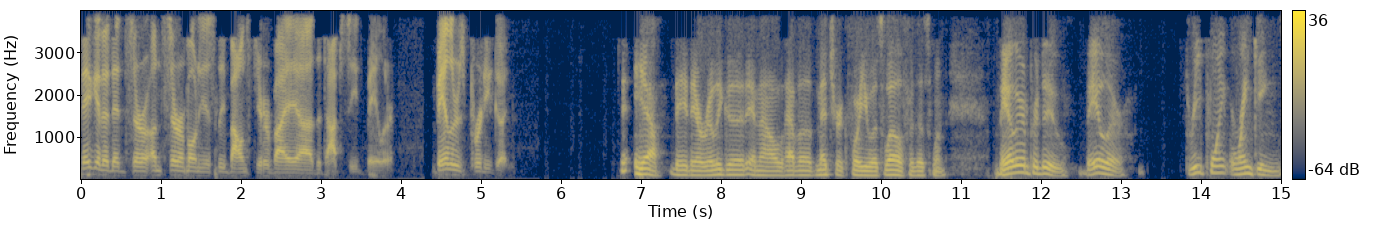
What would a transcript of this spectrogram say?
they get it uncer- unceremoniously bounced here by uh, the top seed Baylor. Baylor's pretty good. Yeah, they they're really good, and I'll have a metric for you as well for this one. Baylor and Purdue. Baylor, three point rankings,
